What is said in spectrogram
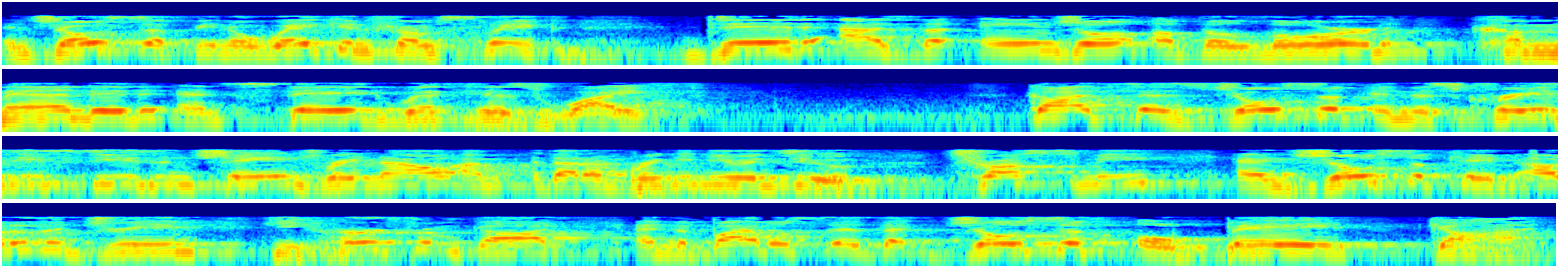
And Joseph, being awakened from sleep, did as the angel of the Lord commanded and stayed with his wife. God says, Joseph, in this crazy season change right now I'm, that I'm bringing you into, trust me. And Joseph came out of the dream. He heard from God. And the Bible says that Joseph obeyed God.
